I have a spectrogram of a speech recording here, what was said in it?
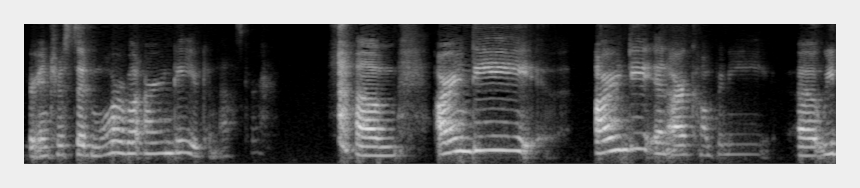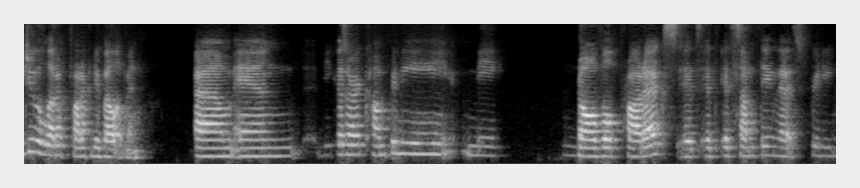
if you're interested more about R&D, you can ask. Um, R&D, R&D in our company uh, we do a lot of product development. Um, and because our company make novel products, it's, it, it's something that's pretty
